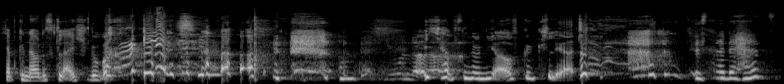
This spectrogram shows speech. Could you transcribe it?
Ich habe genau das Gleiche gemacht. ich habe es nur nie aufgeklärt. Ist dein Ernst?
